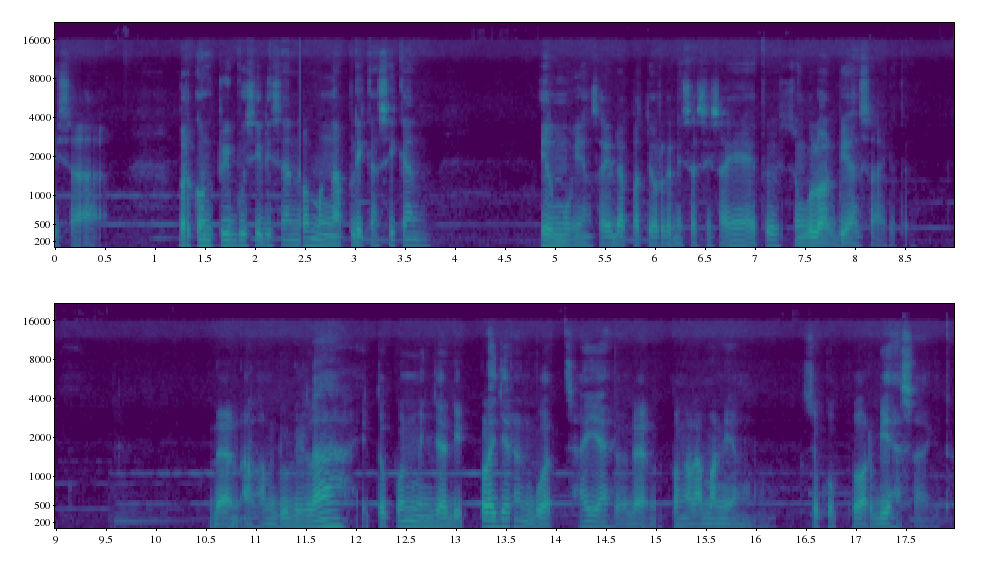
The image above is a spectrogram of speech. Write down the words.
bisa berkontribusi di sana mengaplikasikan ilmu yang saya dapat di organisasi saya itu sungguh luar biasa gitu dan alhamdulillah itu pun menjadi pelajaran buat saya dan pengalaman yang cukup luar biasa gitu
